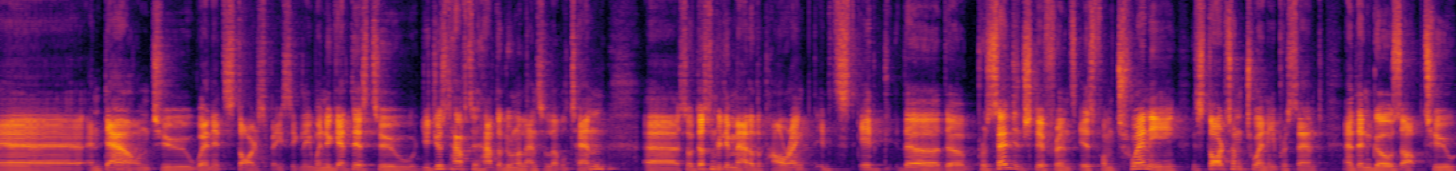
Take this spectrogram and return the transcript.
uh, and down to when it starts basically. When you get this to, you just have to have the Lunar Lancer level 10. Uh, so it doesn't really matter the power rank. It's it the the percentage difference is from 20. It starts on 20 percent and then goes up to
